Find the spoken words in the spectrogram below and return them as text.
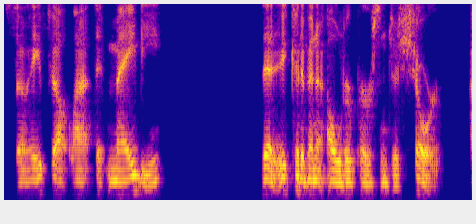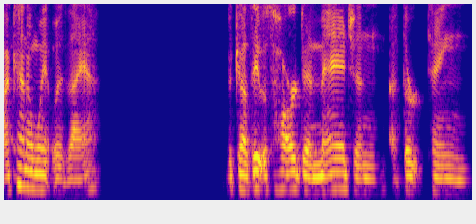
So he felt like that maybe that it could have been an older person just short. I kind of went with that because it was hard to imagine a 13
